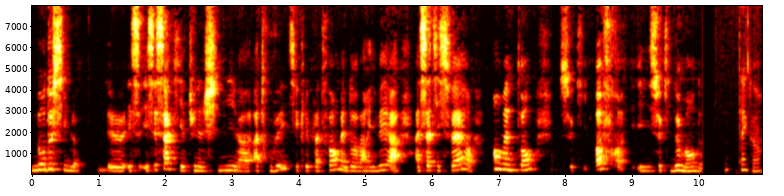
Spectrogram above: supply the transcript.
nos deux cibles. Euh, et c'est ça qui est une alchimie à, trouver, c'est que les plateformes, elles doivent arriver à, satisfaire en même temps ceux qui offrent et ceux qui demandent. D'accord.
